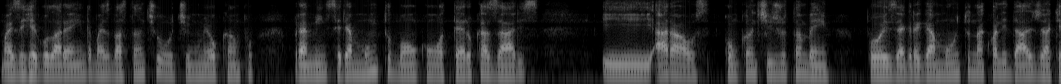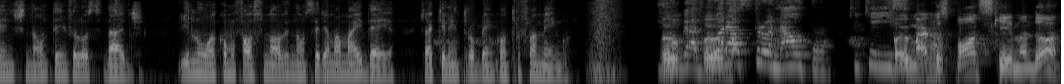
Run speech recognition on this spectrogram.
mais irregular ainda, mas bastante útil. Em meu campo, para mim, seria muito bom com Otero Casares e Arauz, com Cantígio também, pois é agregar muito na qualidade, já que a gente não tem velocidade. E Luan como falso 9 não seria uma má ideia, já que ele entrou bem contra o Flamengo. Jogador foi astronauta. O que, que é isso? Foi o Marcos Pontes que mandou?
